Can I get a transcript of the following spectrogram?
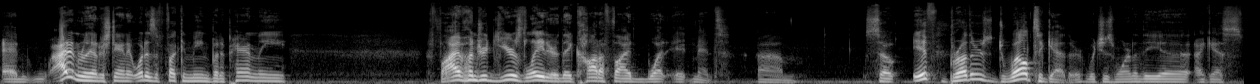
and i didn't really understand it. What does it fucking mean? But apparently 500 years later they codified what it meant. Um, so if brothers dwell together which is one of the uh, i guess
